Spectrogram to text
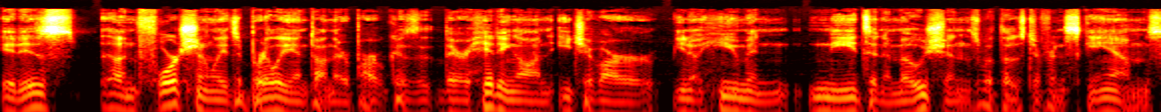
it is unfortunately it's brilliant on their part because they're hitting on each of our you know human needs and emotions with those different scams.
